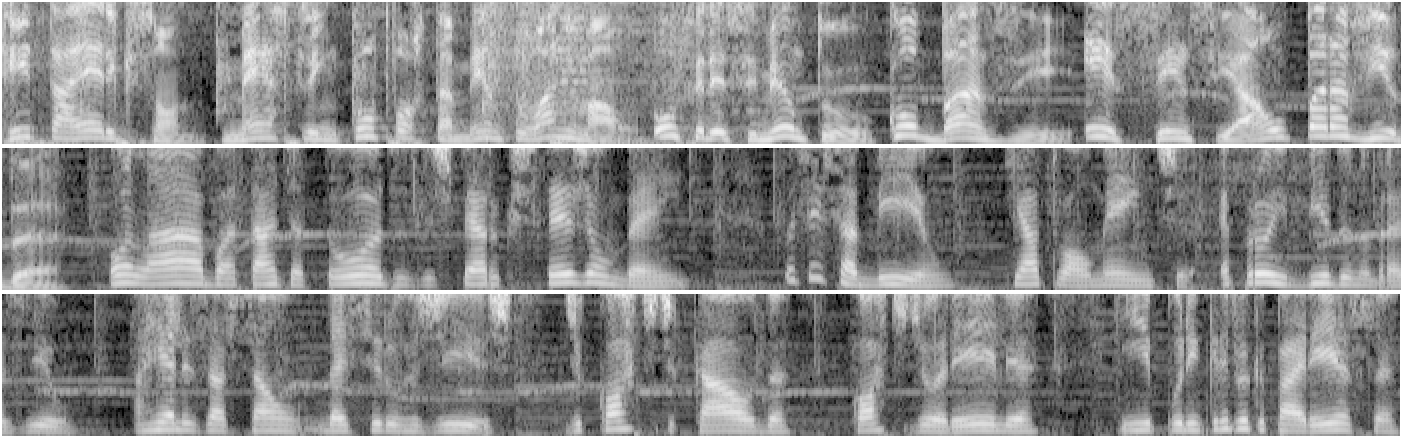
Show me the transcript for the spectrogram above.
Rita Erickson, mestre em comportamento animal. Oferecimento Cobase, essencial para a vida. Olá, boa tarde a todos, espero que estejam bem. Vocês sabiam que atualmente é proibido no Brasil a realização das cirurgias de corte de cauda, corte de orelha e, por incrível que pareça,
